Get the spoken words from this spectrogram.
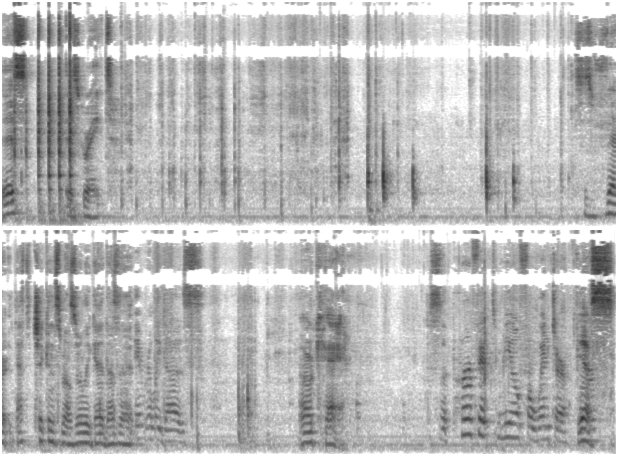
This is great. This is very, that chicken smells really good, doesn't it? It really does. Okay. This is a perfect meal for winter. for Yes,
